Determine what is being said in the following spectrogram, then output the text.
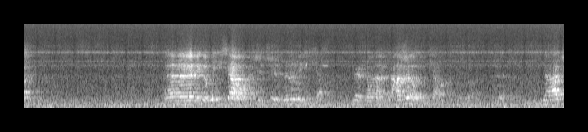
起来。呃，这个微笑啊，是。至尊微笑，就是说呢，迦叶微笑，就是说，迦叶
